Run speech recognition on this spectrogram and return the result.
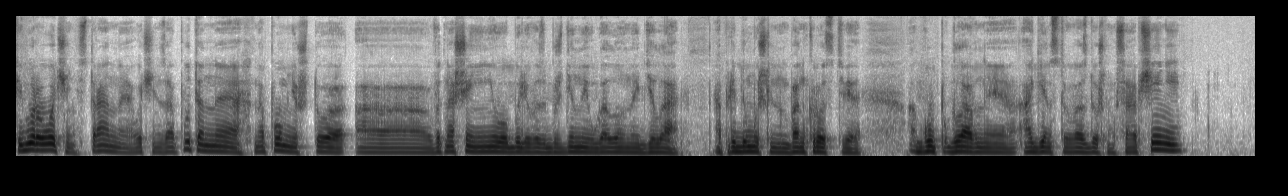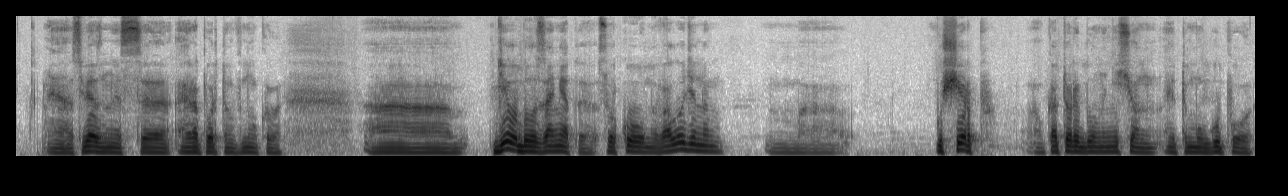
фигура очень странная, очень запутанная. Напомню, что э, в отношении него были возбуждены уголовные дела о предумышленном банкротстве ГУП Главное агентство воздушных сообщений, э, связанное с аэропортом Внуково. А, дело было замято Сурковым и Володиным. А, ущерб, который был нанесен этому ГУПу,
